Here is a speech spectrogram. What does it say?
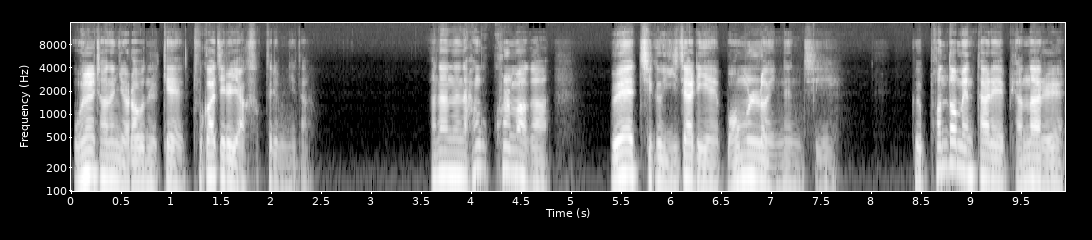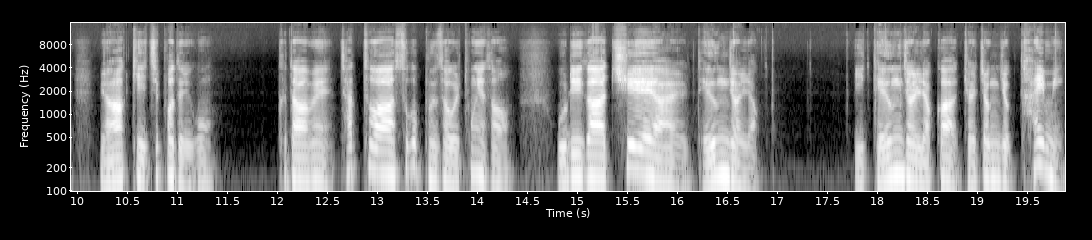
오늘 저는 여러분들께 두 가지를 약속드립니다. 하나는 한국 콜마가 왜 지금 이 자리에 머물러 있는지 그 펀더멘탈의 변화를 명확히 짚어드리고 그 다음에 차트와 수급 분석을 통해서 우리가 취해야 할 대응 전략 이 대응 전략과 결정적 타이밍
